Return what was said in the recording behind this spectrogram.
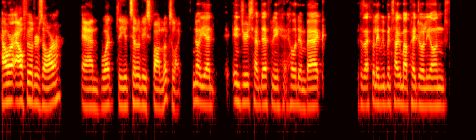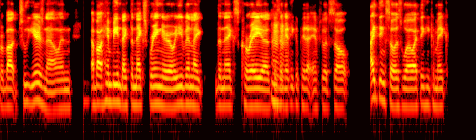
how our outfielders are and what the utility spot looks like. No, yeah, injuries have definitely held him back because I feel like we've been talking about Pedro Leon for about two years now, and about him being like the next Springer or even like the next Correa, because mm-hmm. again he can play that infield. So I think so as well. I think he can make,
